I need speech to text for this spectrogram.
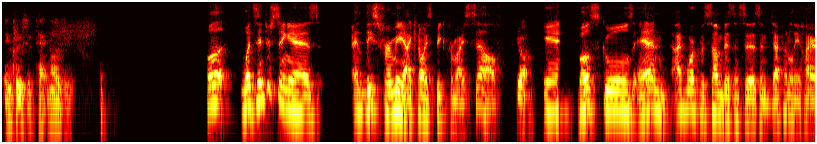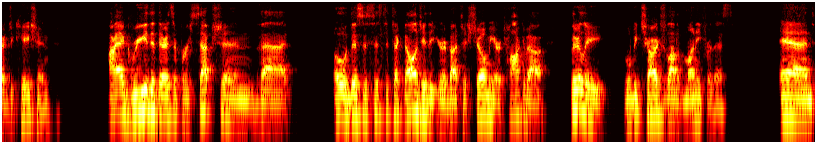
inclusive technology. Well, what's interesting is at least for me, I can only speak for myself. Sure. In both schools and I've worked with some businesses and definitely higher education. I agree that there's a perception that, oh, this assistive technology that you're about to show me or talk about clearly will be charged a lot of money for this. And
